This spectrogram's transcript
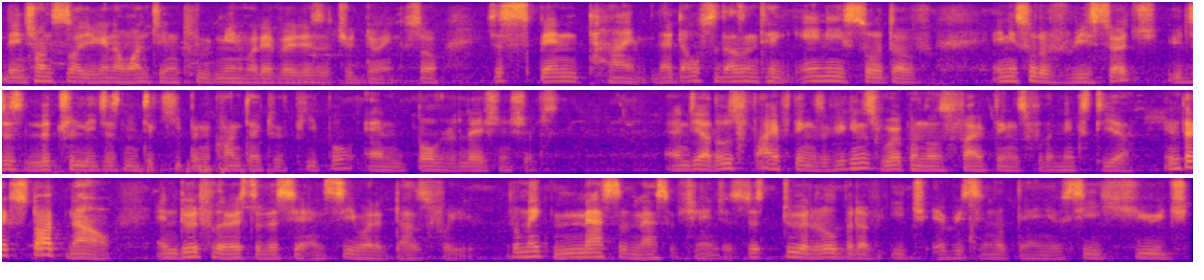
then chances are you're going to want to include me in whatever it is that you're doing. So just spend time. That also doesn't take any sort of any sort of research. You just literally just need to keep in contact with people and build relationships. And yeah those five things if you can just work on those five things for the next year in fact start now and do it for the rest of this year and see what it does for you. It'll make massive massive changes. Just do a little bit of each every single day and you'll see huge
